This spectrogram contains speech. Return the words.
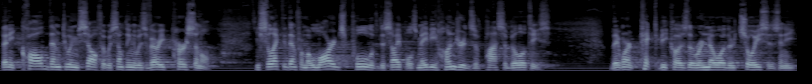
Then he called them to himself. It was something that was very personal. He selected them from a large pool of disciples, maybe hundreds of possibilities. They weren't picked because there were no other choices. And he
